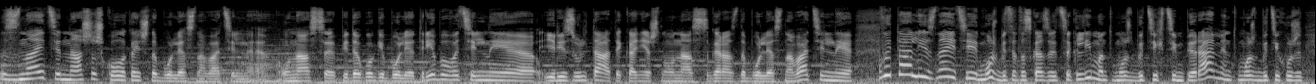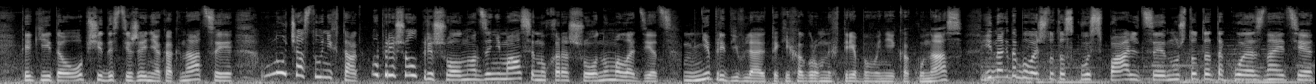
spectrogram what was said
Знаете, наша школа, конечно, более основательная. У нас э, педагоги более требовательные, и результаты, конечно, у нас гораздо более основательные. В Италии, знаете, может быть, это сказывается климат, может быть, их темперамент, может быть, их уже какие-то общие достижения как нации. Ну, часто у них так. Ну, пришел, пришел, ну, отзанимался, ну, хорошо, ну, молодец. Не предъявляют таких огромных требований, как у нас. Иногда бывает что-то сквозь пальцы, ну, что-то такое, знаете,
